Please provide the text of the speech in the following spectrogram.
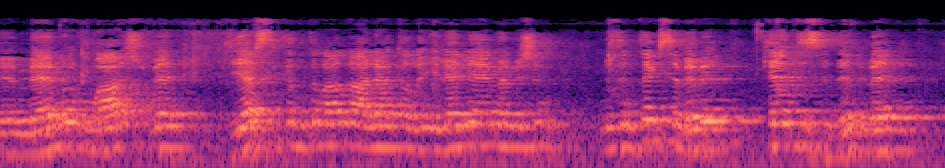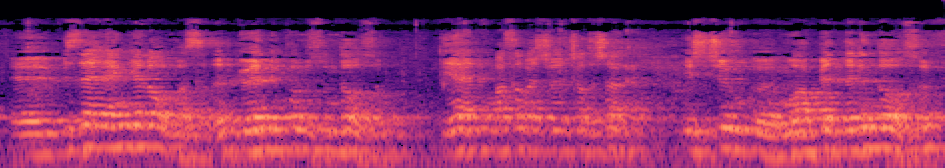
e, memur maaş ve diğer sıkıntılarla alakalı ilerleyememişin bizim tek sebebi kendisidir ve e, bize engel olmasıdır. Güvenlik konusunda olsun, diğer masa başı çalışan işçi e, muhabbetlerinde olsun.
